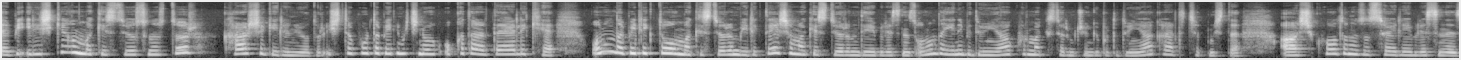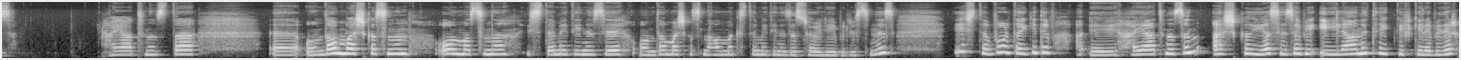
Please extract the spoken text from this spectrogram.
E, bir ilişki almak istiyorsunuzdur karşı geliniyordur. İşte burada benim için o, kadar değerli ki onunla birlikte olmak istiyorum, birlikte yaşamak istiyorum diyebilirsiniz. Onunla yeni bir dünya kurmak istiyorum çünkü burada dünya kartı çıkmıştı. Aşık olduğunuzu söyleyebilirsiniz. Hayatınızda ondan başkasının olmasını istemediğinizi, ondan başkasını almak istemediğinizi söyleyebilirsiniz. İşte burada gidip hayatınızın aşkı ya size bir ilanı teklif gelebilir.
